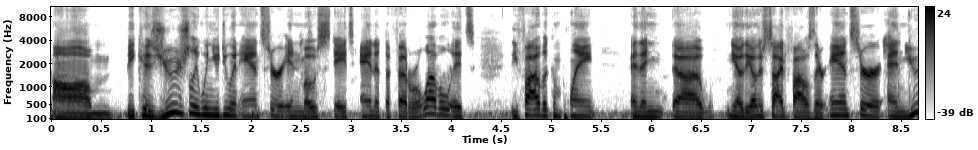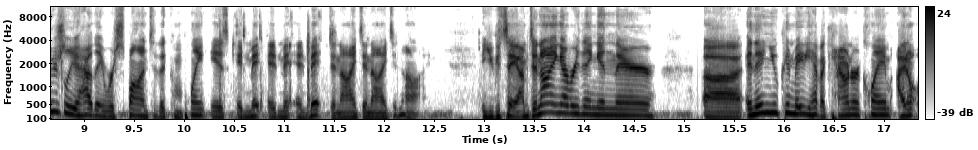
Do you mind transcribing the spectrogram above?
um, because usually when you do an answer in most states and at the federal level, it's you file the complaint and then uh, you know the other side files their answer, and usually how they respond to the complaint is admit, admit, admit, deny, deny, deny. You could say I'm denying everything in there. Uh, and then you can maybe have a counterclaim. I don't.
